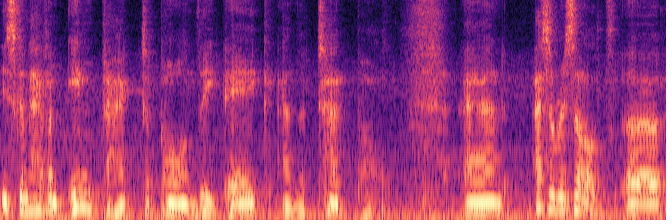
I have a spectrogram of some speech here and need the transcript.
is going to have an impact upon the egg and the tadpole. And as a result, uh,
